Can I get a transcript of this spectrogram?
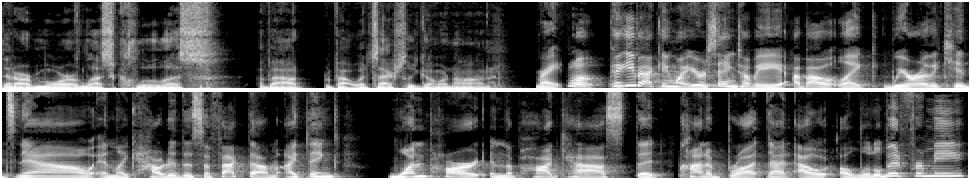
that are more or less clueless about about what's actually going on. Right. Well, piggybacking what you were saying, Toby, about like where are the kids now and like how did this affect them? I think one part in the podcast that kind of brought that out a little bit for me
